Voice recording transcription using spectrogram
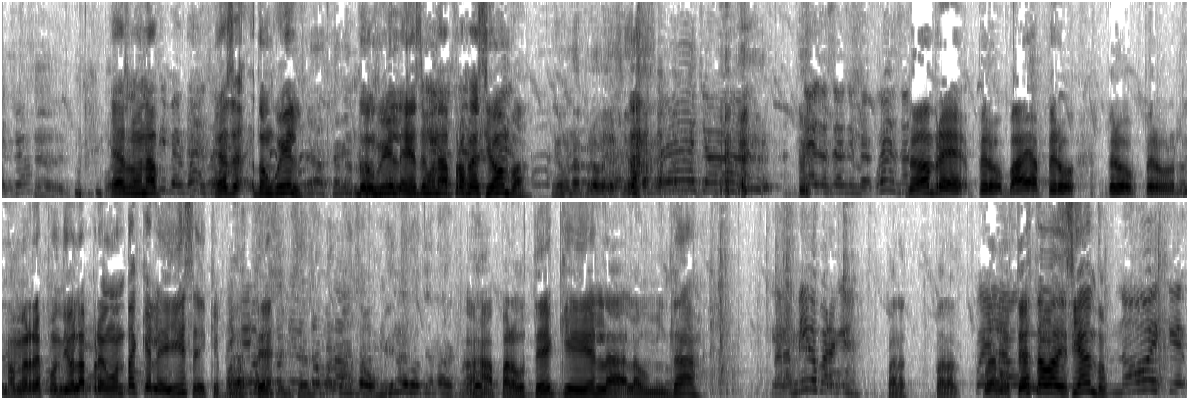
es. Es una... Ese, don Will, don Will, esa es una profesión, va. Es una profesión. Es. No, hombre, pero vaya, pero, pero, pero no me respondió la pregunta que le hice, que para usted, ser sinvergüenza, humilde no tiene nada que ver. ajá, para usted, ¿qué es la, la humildad? ¿Para mí o para quién? Para, para, Pues bueno, la usted estaba diciendo. No, es que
